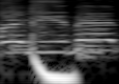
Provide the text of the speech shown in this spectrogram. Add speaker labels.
Speaker 1: money man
